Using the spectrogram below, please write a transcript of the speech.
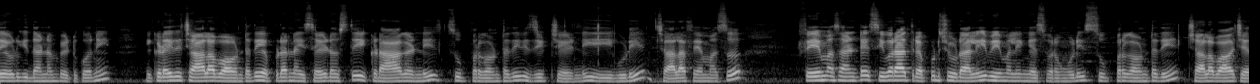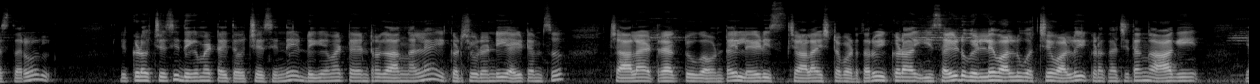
దేవుడికి దండం పెట్టుకొని. ఇక్కడైతే చాలా బాగుంటుంది. ఎప్పుడన్నా ఈ సైడ్ వస్తే ఇక్కడ ఆగండి. సూపర్గా ఉంటుంది. విజిట్ చేయండి ఈ గుడి. చాలా ఫేమస్. ఫేమస్ అంటే శివరాత్రి ఎప్పుడు చూడాలి. భీమలింగేశ్వరం గుడి సూపర్గా ఉంటుంది. చాలా బాగా చేస్తారు. ఇక్కడ వచ్చేసి దిగమెట్ అయితే వచ్చేసింది. దిగమెట్ ఎంటర్ కాగానే ఇక్కడ చూడండి ఐటమ్స్ చాలా అట్రాక్టివ్గా ఉంటాయి. లేడీస్ చాలా ఇష్టపడతారు. ఇక్కడ ఈ సైడ్ వెళ్ళే వాళ్ళు వచ్చేవాళ్ళు ఇక్కడ ఖచ్చితంగా ఆగి ఈ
